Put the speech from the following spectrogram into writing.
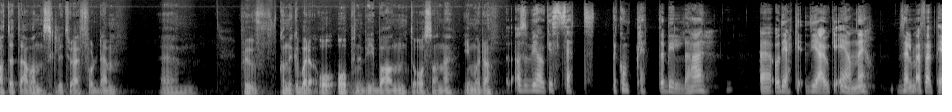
at dette er vanskelig tror jeg, for dem. Um, for Du kan jo ikke bare åpne Bybanen til Åsane i morgen. Altså, Vi har jo ikke sett det komplette bildet her. Eh, og de er, ikke, de er jo ikke enige. Selv om Frp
